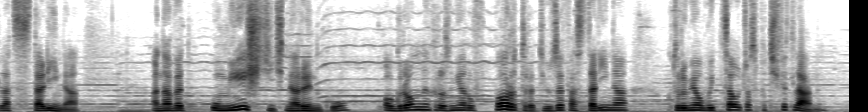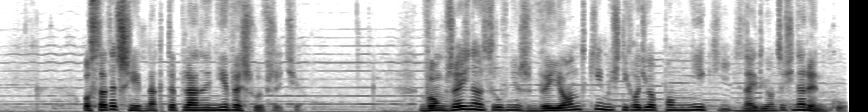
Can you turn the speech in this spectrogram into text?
Plac Stalina, a nawet umieścić na rynku ogromnych rozmiarów portret Józefa Stalina, który miał być cały czas podświetlany. Ostatecznie jednak te plany nie weszły w życie. Wąbrzeźna jest również wyjątkiem, jeśli chodzi o pomniki znajdujące się na rynku.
